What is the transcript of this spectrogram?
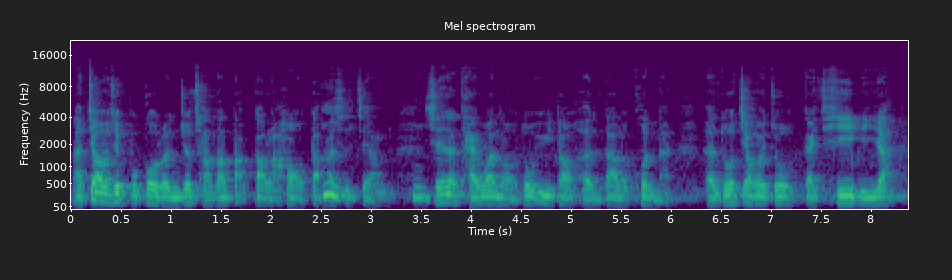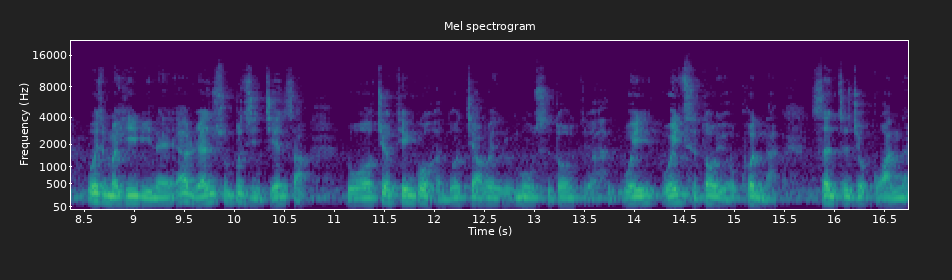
啊，教会就不够了，你就常常祷告了哈，大概是这样子。嗯嗯、现在台湾哦都遇到很大的困难，很多教会都改稀微呀。为什么稀微呢？要人数不仅减少，我就听过很多教会的牧师都维维持都有困难，甚至就关了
